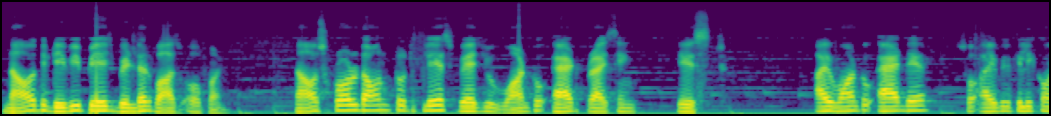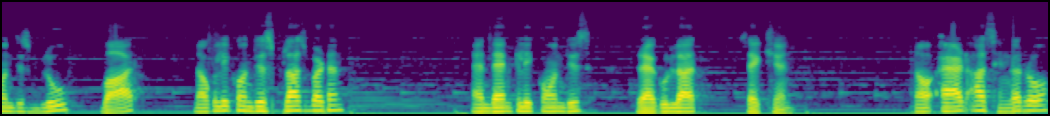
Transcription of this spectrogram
Now the Divi page builder was opened. Now scroll down to the place where you want to add pricing list. I want to add there so I will click on this blue bar. Now click on this plus button and then click on this regular section. Now add a single row.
